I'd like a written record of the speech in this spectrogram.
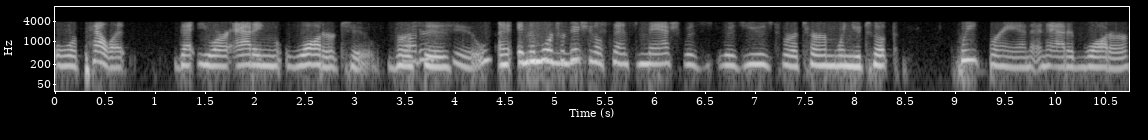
or pellet that you are adding water to versus water. Uh, In the more Mhm. traditional sense, mash was was used for a term when you took wheat bran and added water,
